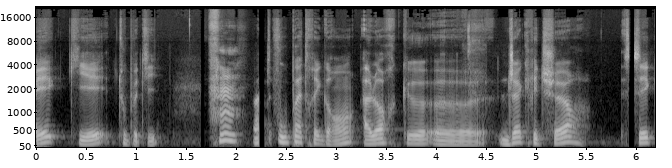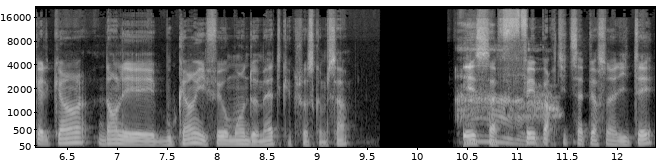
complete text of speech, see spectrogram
mais qui est tout petit. Hmm. ou pas très grand, alors que euh, Jack Reacher, c'est quelqu'un dans les bouquins, il fait au moins 2 mètres, quelque chose comme ça. Et ça ah. fait partie de sa personnalité,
